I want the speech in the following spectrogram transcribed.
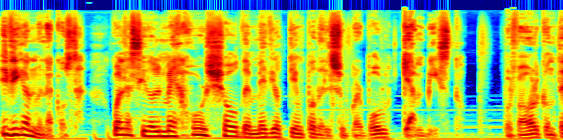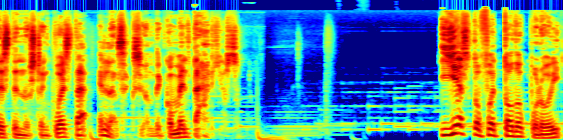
Y díganme una cosa, ¿cuál ha sido el mejor show de medio tiempo del Super Bowl que han visto? Por favor, contesten nuestra encuesta en la sección de comentarios. Y esto fue todo por hoy.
